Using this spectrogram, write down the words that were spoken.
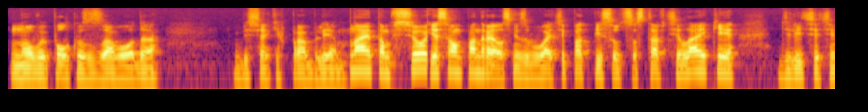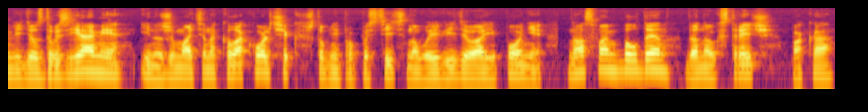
новую полку с завода без всяких проблем. На этом все. Если вам понравилось, не забывайте подписываться, ставьте лайки делитесь этим видео с друзьями и нажимайте на колокольчик, чтобы не пропустить новые видео о Японии. Ну а с вами был Дэн, до новых встреч, пока.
